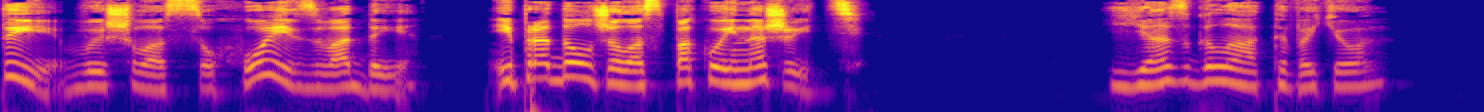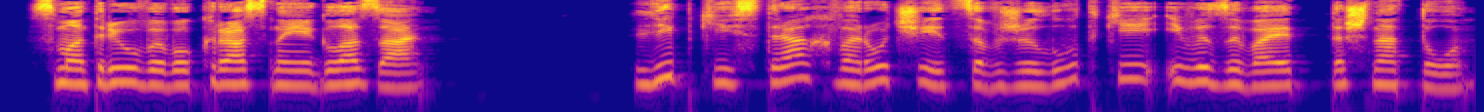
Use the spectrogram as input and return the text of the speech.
ты вышла сухой из воды и продолжила спокойно жить». Я сглатываю. Смотрю в его красные глаза. Липкий страх ворочается в желудке и вызывает тошноту.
